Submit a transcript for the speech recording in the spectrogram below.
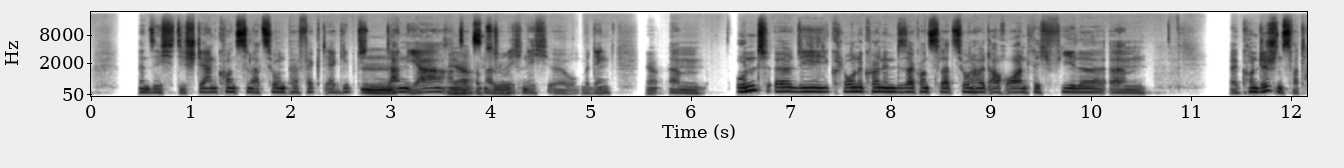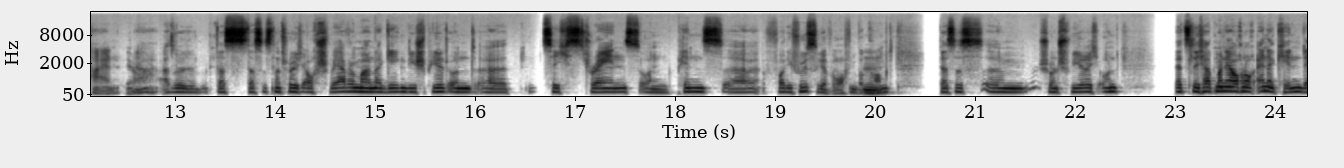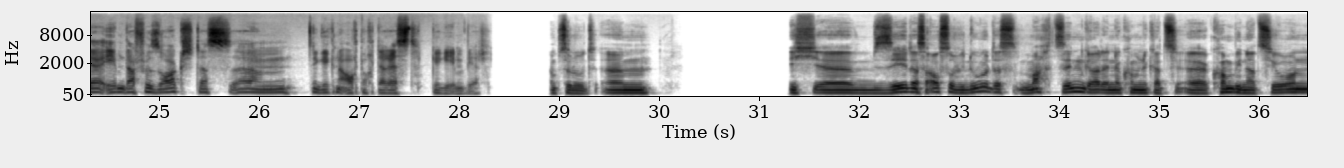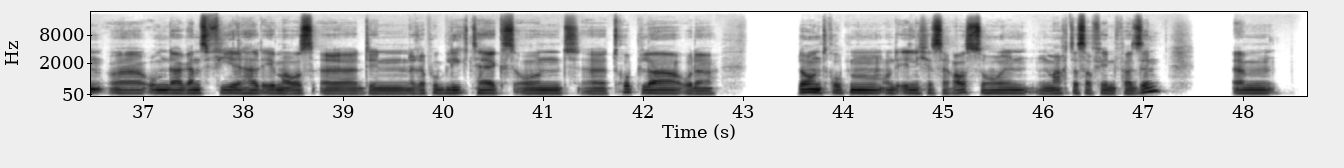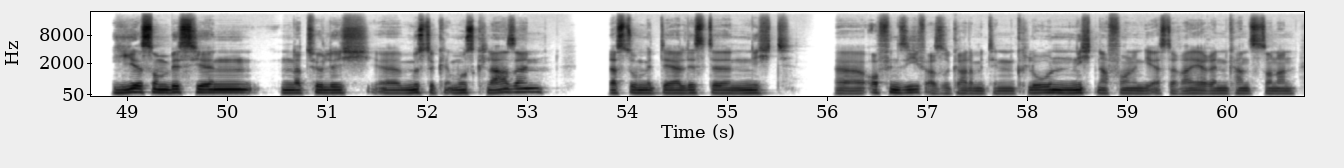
wenn sich die Sternkonstellation perfekt ergibt, Mhm. dann ja, Ja, ansonsten absolut. natürlich nicht äh, unbedingt. Ja. Ähm, und äh, die Klone können in dieser Konstellation halt auch ordentlich viele ähm, äh, Conditions verteilen. Ja. Ja. Also das, das ist natürlich auch schwer, wenn man dagegen die spielt und äh, zig Strains und Pins äh, vor die Füße geworfen Mhm. bekommt. Das ist ähm, schon schwierig. Und letztlich hat man ja auch noch Anakin, der eben dafür sorgt, dass ähm, dem Gegner auch noch der Rest gegeben wird. Absolut. Ähm, ich äh, sehe das auch so wie du. Das macht Sinn, gerade in der Kommunikation, äh, Kombination, äh, um da ganz viel halt eben aus äh, den Republik-Tags und äh, Truppler oder Clone-Truppen und ähnliches herauszuholen, macht das auf jeden Fall Sinn. Ähm, hier ist so ein bisschen natürlich, äh, müsste, muss klar sein, dass du mit der Liste nicht äh, offensiv, also gerade mit den Klonen, nicht nach vorne in die erste Reihe rennen kannst, sondern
